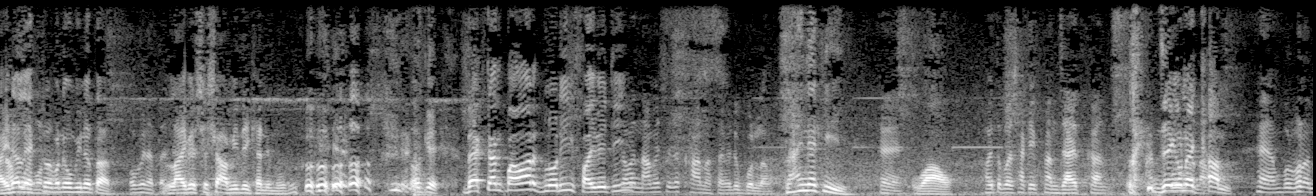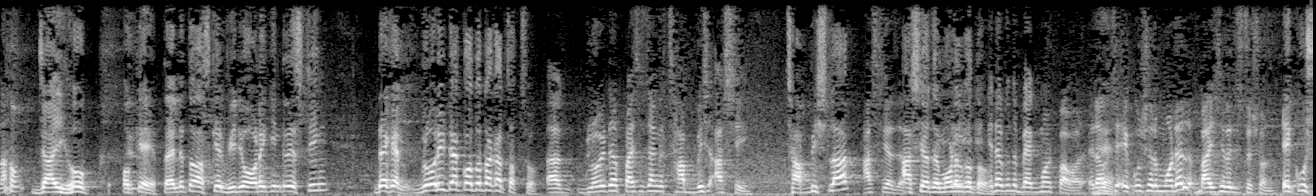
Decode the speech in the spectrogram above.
ভাইরাল অ্যাক্টর মানে অভিনেতার অভিনেতা। লাইভের শেষে আমি দেখে নেব। ওকে ব্যাকটাং পাওয়ার গ্লোরি ফাইভ এইটি আমার নামের সাথে খান আছে আমি একটু বললাম। তাই নাকি? হ্যাঁ। ওয়াও হয়তো বা শাকিব খান জায়েদ খান যে কোনো এক খান। হ্যাঁ আমি বলব না নাম। যাই হোক ওকে তাইলে তো আজকের ভিডিও অনেক ইন্টারেস্টিং দেখেন গ্লোরিটা কত টাকা চাচ্ছ? গ্লোরিটার প্রাইস হচ্ছে ছাব্বিশ আশি। ছাব্বিশ লাখ আশি হাজার। আশি হাজার। মডেল কত? এটা কিন্তু ব্যাকমোড পাওয়ার এটা হ্যাঁ। হচ্ছে একুশের মডেল বাইশের রেজিস্ট্রেশন একুশ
